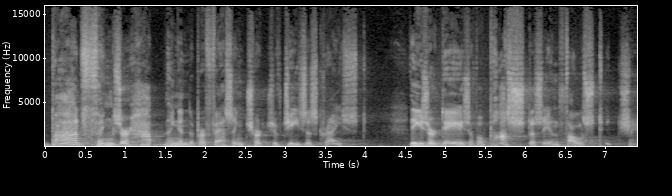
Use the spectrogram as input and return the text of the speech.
Bad things are happening in the professing church of Jesus Christ. These are days of apostasy and false teaching.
